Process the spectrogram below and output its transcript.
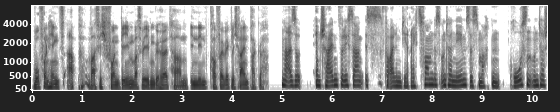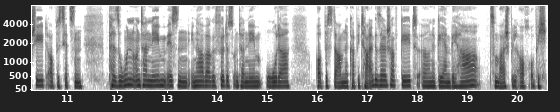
Wovon hängt's ab, was ich von dem, was wir eben gehört haben, in den Koffer wirklich reinpacke? Na, also Entscheidend würde ich sagen, ist vor allem die Rechtsform des Unternehmens. Es macht einen großen Unterschied, ob es jetzt ein Personenunternehmen ist, ein inhabergeführtes Unternehmen oder ob es da um eine Kapitalgesellschaft geht, äh, eine GmbH, zum Beispiel auch, ob ich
